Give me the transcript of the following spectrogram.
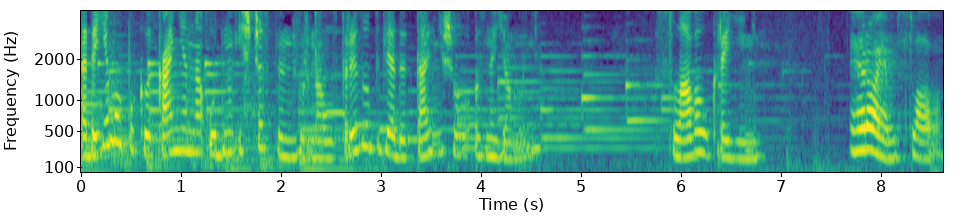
Надаємо покликання на одну із частин журналу Тризуб для детальнішого ознайомлення. Слава Україні! Героям слава!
